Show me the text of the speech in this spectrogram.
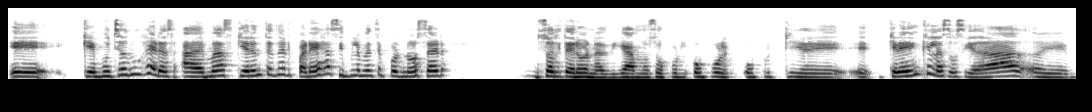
eh, que muchas mujeres además quieren tener pareja simplemente por no ser solteronas, digamos, o, por, o, por, o porque eh, creen que la sociedad eh,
